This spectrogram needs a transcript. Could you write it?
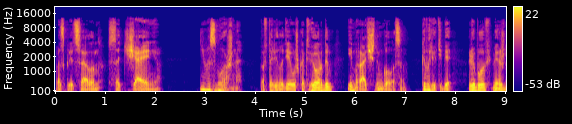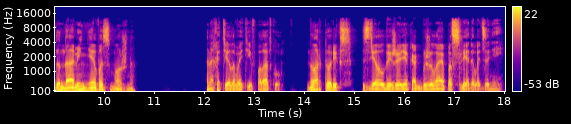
восклицал он с отчаянием. Невозможно, повторила девушка твердым и мрачным голосом. Говорю тебе, любовь между нами невозможна. Она хотела войти в палатку, но Арторикс сделал движение, как бы желая последовать за ней.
